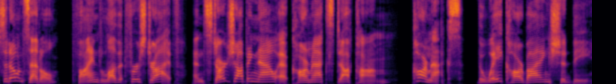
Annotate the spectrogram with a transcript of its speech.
So don't settle. Find love at first drive and start shopping now at CarMax.com. CarMax, the way car buying should be.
